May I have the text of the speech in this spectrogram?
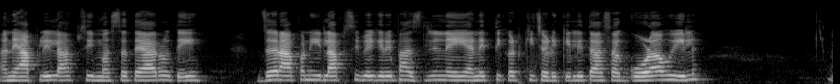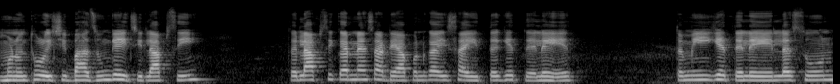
आणि आपली लापसी मस्त तयार होते. जर आपण ही लापसी वगैरे भाजली नाही आणि तिखट खिचडी केली तर असा गोळा होईल. म्हणून थोडीशी भाजून घ्यायची लापसी. तर लापसी करण्यासाठी आपण काही साहित्य घेतलेले आहेत. तर मी घेतलेले लसूण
